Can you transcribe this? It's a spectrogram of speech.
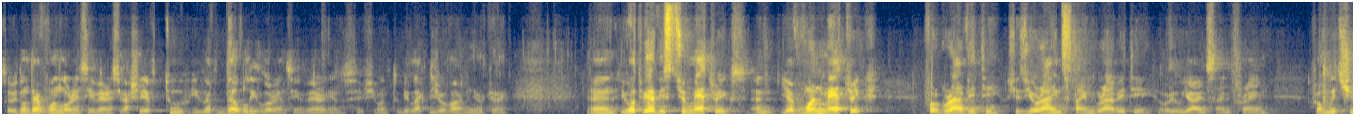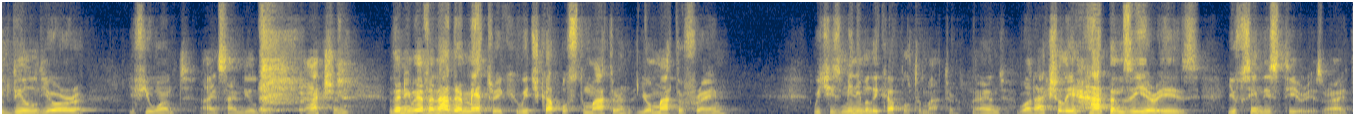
So you don't have one Lorentz invariance, you actually have two. You have doubly Lorentz invariance if you want to be like Giovanni, okay? And what we have is two metrics, and you have one metric for gravity, which is your Einstein gravity or your Einstein frame, from which you build your, if you want, Einstein-Hilbert action. Then you have another metric which couples to matter, your matter frame, which is minimally coupled to matter. And what actually happens here is, you've seen these theories, right?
